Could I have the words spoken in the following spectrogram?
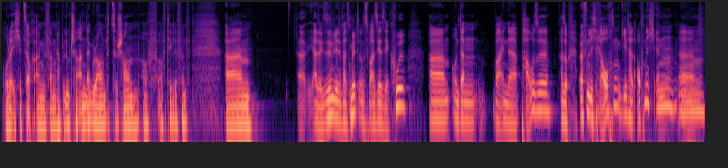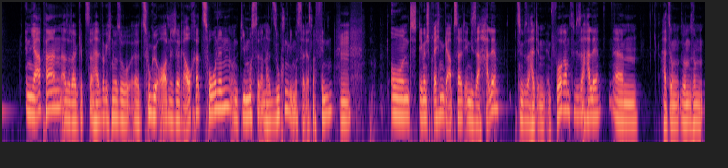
oder ich jetzt auch angefangen habe, Lucha Underground zu schauen auf, auf Tele 5. Ähm, äh, also sind wir jedenfalls mit und es war sehr, sehr cool. Ähm, und dann war in der Pause, also öffentlich rauchen geht halt auch nicht in, ähm, in Japan. Also da gibt es dann halt wirklich nur so äh, zugeordnete Raucherzonen und die musste dann halt suchen, die musste halt erstmal finden. Mhm. Und dementsprechend gab es halt in dieser Halle, beziehungsweise halt im, im Vorraum zu dieser Halle, ähm, halt so, so, so einen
